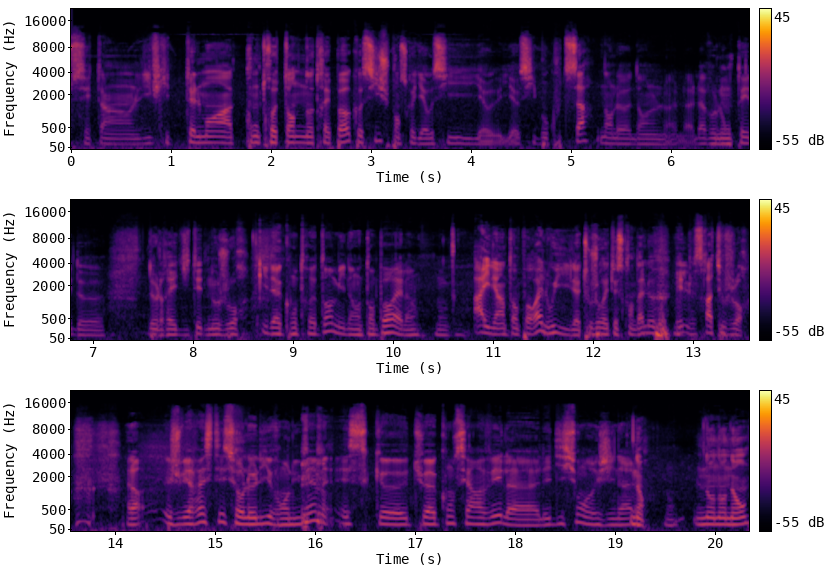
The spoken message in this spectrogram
c'est un livre qui est tellement à contre-temps de notre époque aussi. Je pense qu'il y y y a aussi beaucoup de ça dans, le, dans la, la volonté de, de le rééditer de nos jours. Il est à contre-temps, mais il est intemporel. hein. Donc, Ah, il est intemporel, oui, il a toujours été scandaleux. il le sera toujours. Alors, je vais rester sur le livre en lui-même. Est-ce que tu as conservé l'édition originale? Non. Non, non, non.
